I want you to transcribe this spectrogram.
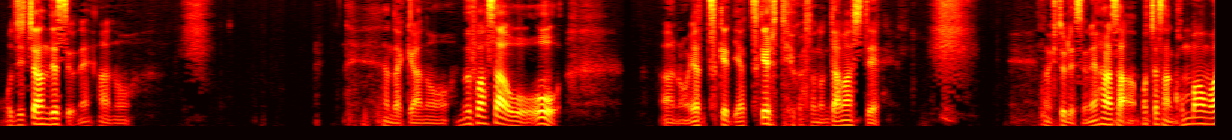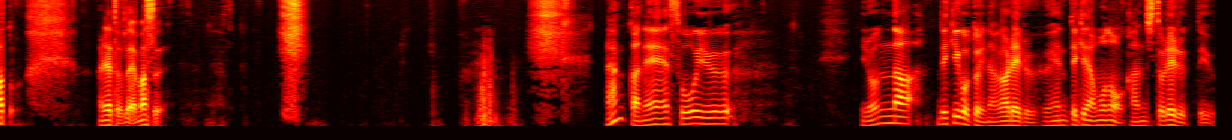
おじちゃんですよね。あの、なんだっけ、あの、ムファサ王を、あの、やっつけ、やっつけるっていうか、その、騙して、の人ですよね。原さん、もっちゃさん、こんばんは、と。ありがとうございます。なんかね、そういう、いろんな出来事に流れる普遍的なものを感じ取れるっていう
